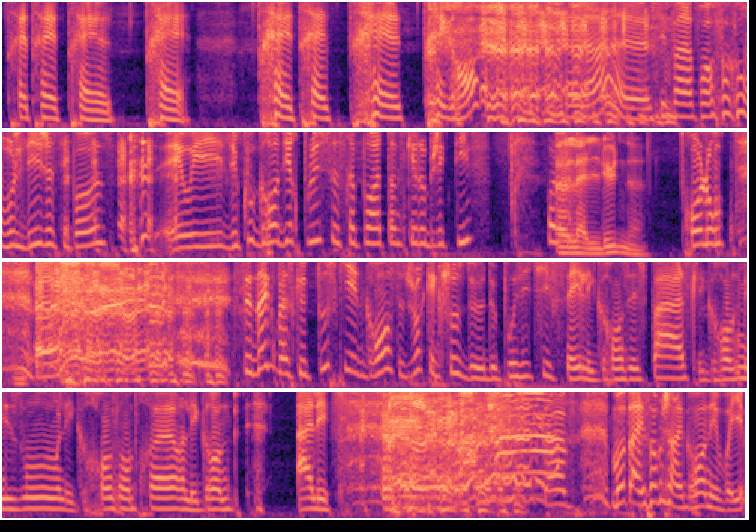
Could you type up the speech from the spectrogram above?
très, très, très, très, très très très très grand. voilà, euh, c'est pas la première fois qu'on vous le dit, je suppose. Et oui, du coup, grandir plus, ce serait pour atteindre quel objectif? La lune. Trop long. C'est dingue parce que tout ce qui est grand, c'est toujours quelque chose de, positif. Vous savez, les grands espaces, les grandes maisons, les grands empereurs, les grandes Allez. Euh, top. Moi, par exemple, j'ai un grand nez, vous voyez.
